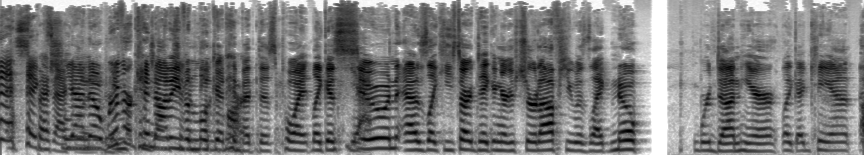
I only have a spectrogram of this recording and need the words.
exactly. Yeah, no, River cannot even look being at him at this point. Like as Yeah. soon as like he started taking her shirt off, she was like, "Nope, we're done here. Like I can't. I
